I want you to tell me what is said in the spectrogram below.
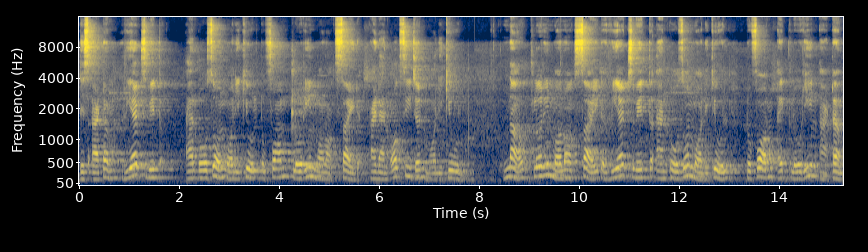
This atom reacts with an ozone molecule to form chlorine monoxide and an oxygen molecule. Now chlorine monoxide reacts with an ozone molecule to form a chlorine atom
